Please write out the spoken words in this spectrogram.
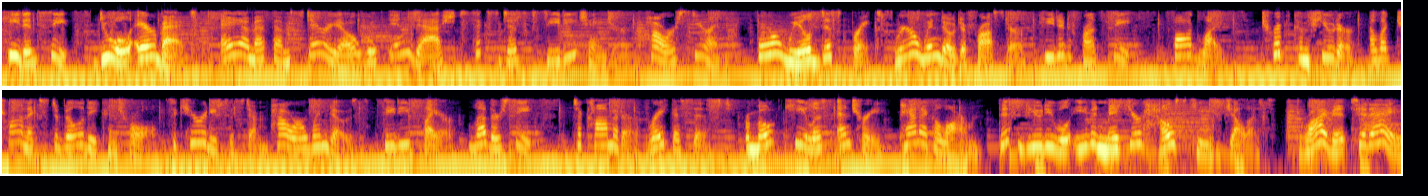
heated seats, dual airbags, AM FM stereo with in-dash six disc CD changer, power steering, four-wheel disc brakes, rear window defroster, heated front seats, fog lights, trip computer, electronic stability control, security system, power windows, CD player, leather seats, tachometer, brake assist, remote keyless entry, panic alarm. This beauty will even make your house keys jealous. Drive it today.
